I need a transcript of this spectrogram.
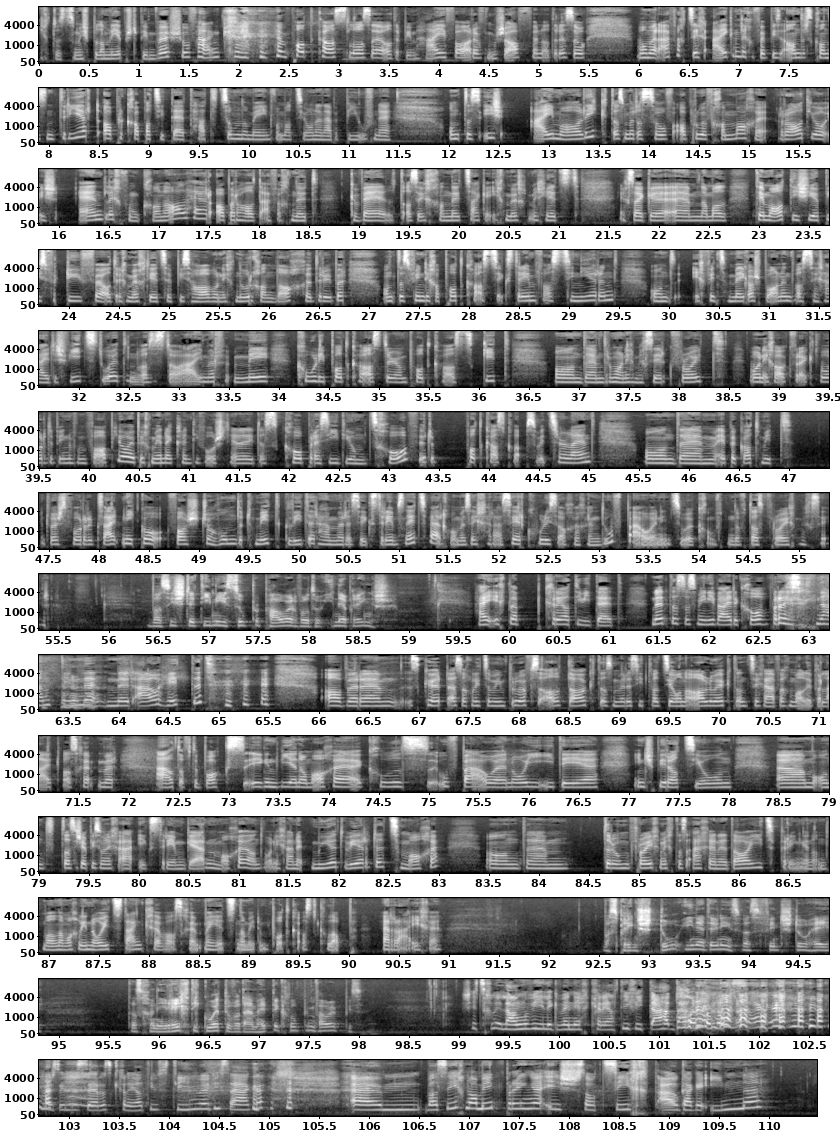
ich tue es zum Beispiel am liebsten beim Wäsche aufhängen, Podcast hören oder beim Heimfahren, vom Schaffen oder so, wo man einfach sich eigentlich auf etwas anderes konzentriert, aber Kapazität hat, um noch mehr Informationen nebenbei aufzunehmen. Und das ist einmalig, dass man das so auf Abruf machen kann. Radio ist ähnlich vom Kanal her, aber halt einfach nicht gewählt. Also ich kann nicht sagen, ich möchte mich jetzt, ich sage ähm, nochmal thematisch in etwas vertiefen oder ich möchte jetzt etwas haben, wo ich nur kann lachen darüber. Und das finde ich an Podcasts extrem faszinierend und ich finde es mega spannend, was sich auch in der Schweiz tut und was es da auch immer mehr coole Podcaster und Podcasts gibt. Und ähm, darum habe ich mich sehr gefreut, als ich angefragt worden bin von Fabio, ob ich mir nicht könnte vorstellen, das Co-Präsidium zu kommen für den Podcast Club Switzerland. Und ähm, eben gerade mit du hast es vorher gesagt, Nico, fast schon 100 Mitglieder haben wir ein extremes Netzwerk, wo wir sicher auch sehr coole Sachen können aufbauen in Zukunft. Und auf das freue ich mich sehr. Was ist denn deine Superpower, die du reinbringst? Hey, ich glaube, Kreativität. Nicht, dass das meine beiden Co-Präsidentinnen nicht auch hätten, aber ähm, es gehört auch so ein bisschen zu meinem Berufsalltag, dass man eine Situation anschaut und sich einfach mal überlegt, was könnte man out of the box irgendwie noch machen, cooles aufbauen, neue Ideen, Inspiration ähm, und das ist etwas, was ich auch extrem gerne mache und wo ich auch nicht müde werde zu machen und ähm, darum freue ich mich, das auch da einzubringen und mal noch ein bisschen neu zu denken, was könnte man jetzt noch mit dem Podcast Club erreichen. Was bringst du rein, Denise? Was findest du, hey, das kann ich richtig gut und von dem hat der Club im Fall etwas? ist jetzt ein bisschen langweilig, wenn ich Kreativität auch noch mal sage. Wir sind ein sehr kreatives Team, würde ich sagen. Ähm, was ich noch mitbringe, ist so die Sicht auch gegen innen.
